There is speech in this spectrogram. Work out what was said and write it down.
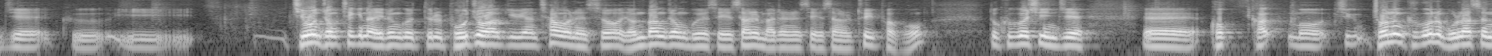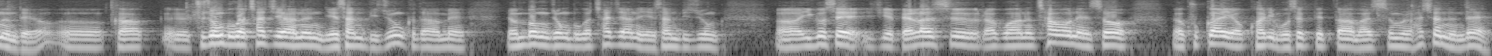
이제 그 이 지원 정책이나 이런 것들을 보조하기 위한 차원에서 연방 정부에서 예산을 마련해서 예산을 투입하고 또 그것이 이제 에, 거- 각, 뭐, 지금, 저는 그거는 몰랐었는데요. 어, 각, 에, 주정부가 차지하는 예산 비중, 그 다음에 연방정부가 차지하는 예산 비중, 어, 이것에 이제 밸런스라고 하는 차원에서 어, 국가의 역할이 모색됐다 말씀을 하셨는데,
